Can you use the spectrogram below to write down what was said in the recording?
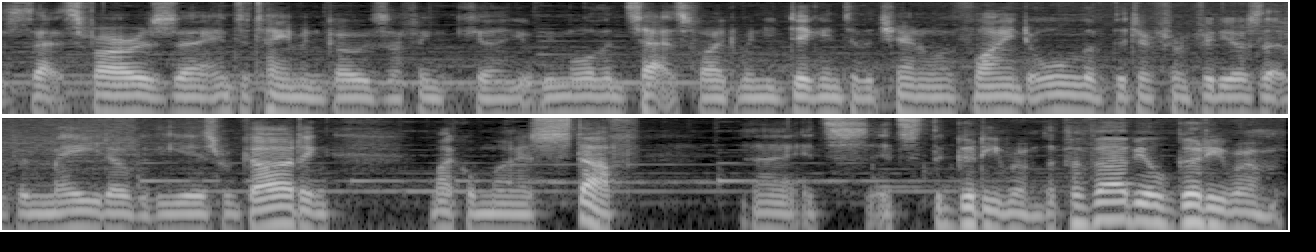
As, as far as uh, entertainment goes, I think uh, you'll be more than satisfied when you dig into the channel and find all of the different videos that have been made over the years regarding Michael Myers stuff. Uh, it's it's the goody room, the proverbial goody room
